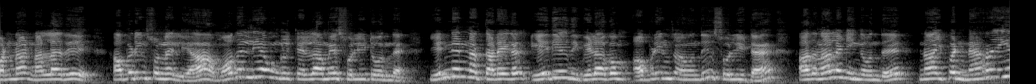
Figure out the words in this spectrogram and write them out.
பண்ணால் நல்லது அப்படின்னு சொன்னேன் இல்லையா? முதல்லயே உங்களுக்கு எல்லாமே சொல்லிட்டு வந்தேன். என்னென்ன தடைகள் எது எது விலகும் அப்படின்னு நான் வந்து சொல்லிட்டேன். அதனால நீங்கள் வந்து நான் இப்போ நிறைய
